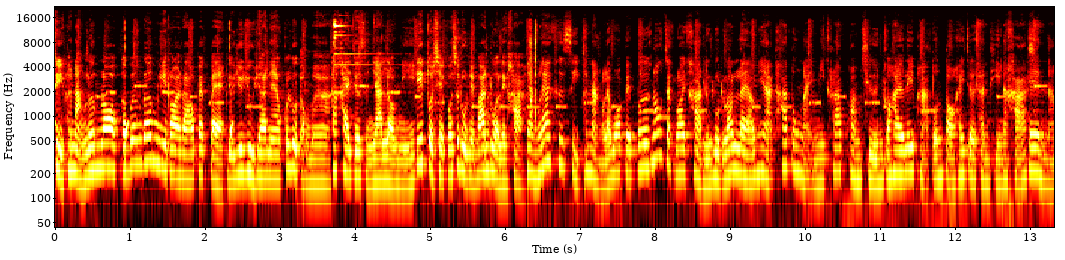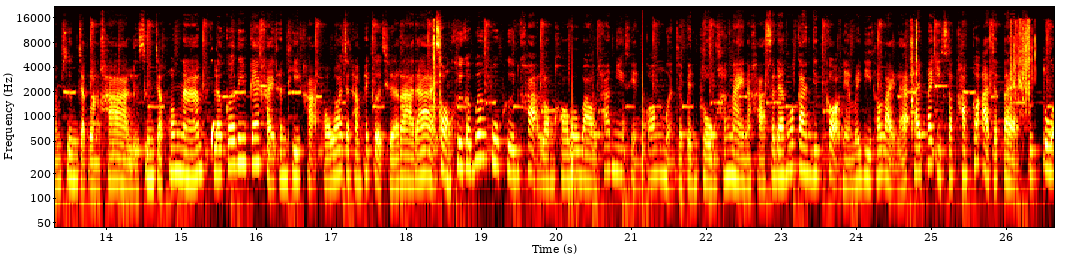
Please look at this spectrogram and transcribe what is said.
สีผนังเริ่มลอกกระเบื้องเริ่มมีรอยร้าวแปลกๆ หรืออยู่ๆยาแนวก็หลุดออกมา ถ้าใครเจอสัญญาณเหล่านี้รีบตรวจเช็ควัสดุในบ้านด่วนเลยค่ะ อย่างแรกคือสีผนังและวอลเปเปอร์นอกจากรอยขาดหรือหลุดล่อนแล้วเนี่ยถ้าตรงไหนมีคราบความชื้นก็ให้รีบหาต้นตอให้เจอทันทีนะคะ เช่นน้ำซึมจากหลังคาหรือซึมจากห้องน้ำแล้วก็รีบแก้ไขทันทีค่ะ เพราะว่าจะทำให้เกิดเชื้อราได้ 2 คือกระเบื้องปูพื้นค่ะลองเคาะเบาๆถ้ามีเสียงก้องเหมือนจะเป็นโพรงข้างในนะคะ แสดงว่าการยึดเกาะเนี่ยไม่ดีเท่าไหร่แล้วใช้ไปอีกสักพักก็อาจจะแตกชุดตัว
